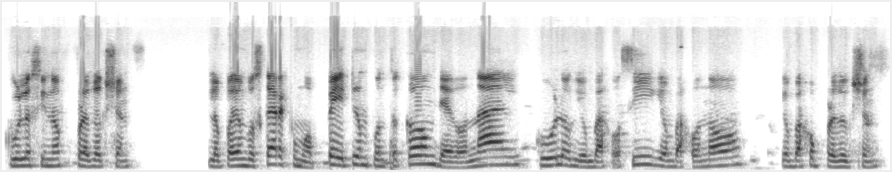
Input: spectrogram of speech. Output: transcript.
culo si no productions. Lo pueden buscar como patreon.com, diagonal, culo, guion bajo sí, guion bajo no, guion bajo productions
